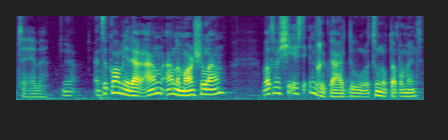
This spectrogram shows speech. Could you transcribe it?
te hebben. Ja. En toen kwam je daar aan, aan de Marshallaan. Wat was je eerste indruk daar toen op dat moment?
